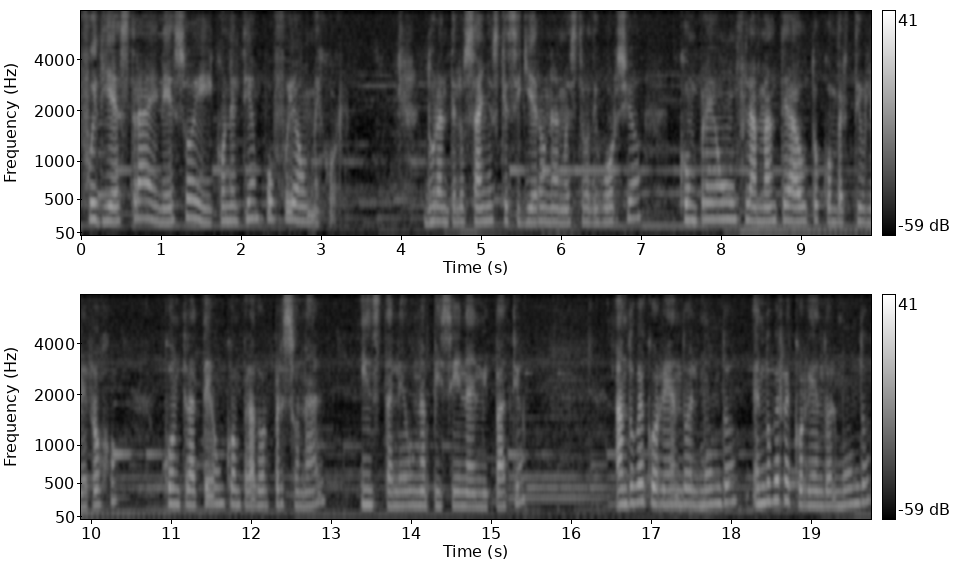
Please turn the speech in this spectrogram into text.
Fui diestra en eso y con el tiempo fui aún mejor. Durante los años que siguieron a nuestro divorcio, compré un flamante auto convertible rojo, contraté un comprador personal, instalé una piscina en mi patio, Anduve corriendo el mundo, anduve recorriendo el mundo,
